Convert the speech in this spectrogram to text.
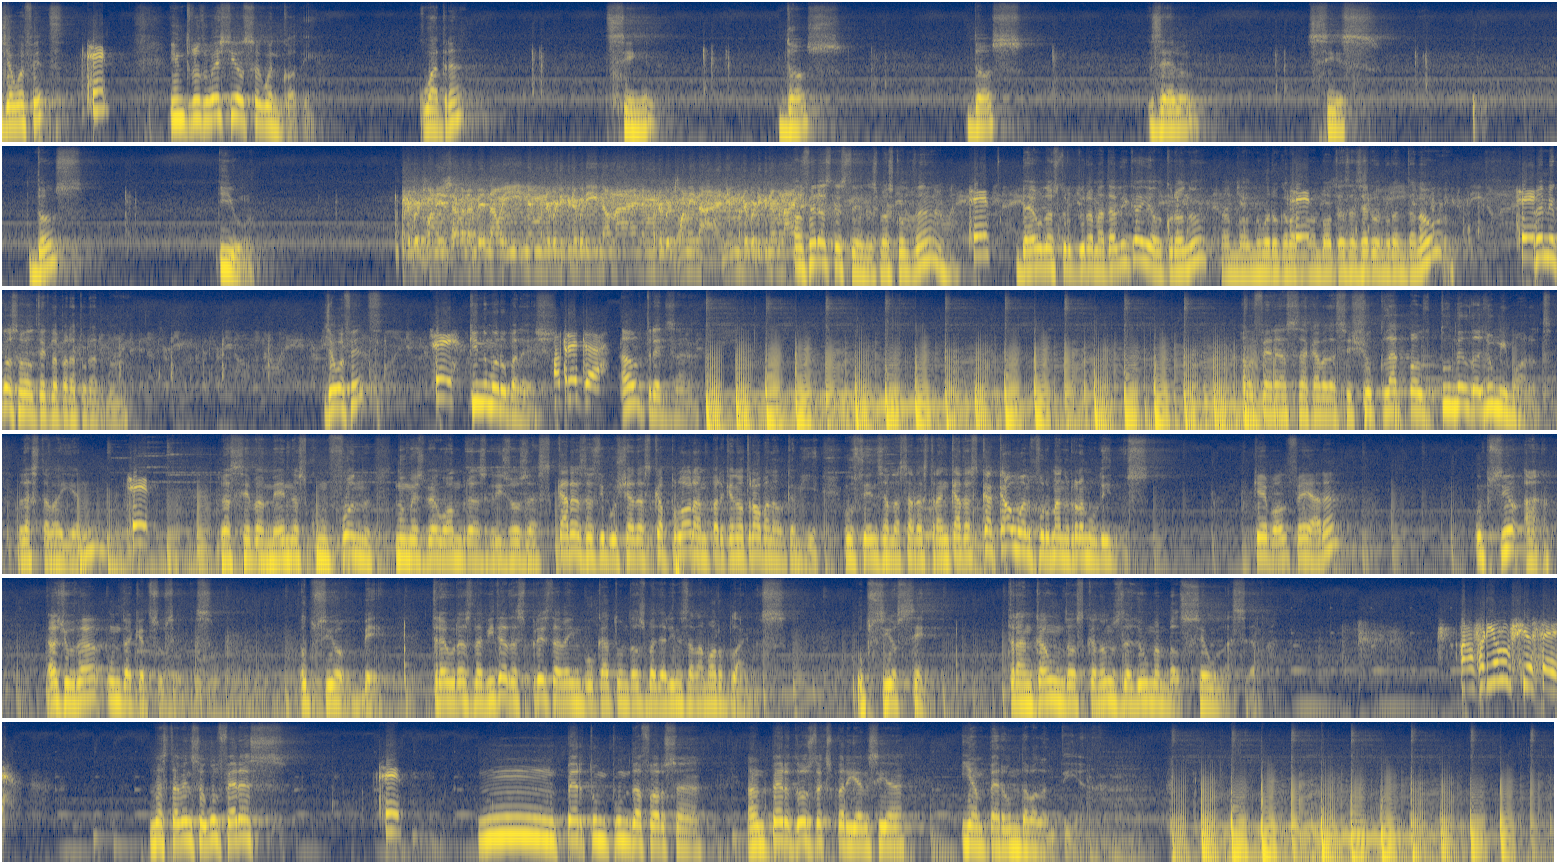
Ja ho he fet? Sí. Introdueixi el següent codi. 4 5 2 2 0 6 2 i 1. Alferes Castells, m'escolta? Sí. Veu l'estructura metàl·lica i el crono amb el número que va amb voltes de 0 a 99? Sí. Premi qualsevol tecla per aturar-lo. Ja ho ha fet? Sí. Quin número apareix? El 13. El 13. El Feres acaba de ser xuclat pel túnel de llum i mort. L'està veient? Sí. La seva ment es confon, només veu ombres grisoses, cares desdibuixades que ploren perquè no troben el camí, ocells ales trencades que cauen formant remolins. Què vol fer ara? Opció A. Ajudar un d'aquests ocells. Opció B. Treure's de vida després d'haver invocat un dels ballarins de la mort blancs. Opció C. Trencar un dels canons de llum amb el seu làser. Agafaria l'opció C. N'està ben segur, el Feres? Sí. Mmm, perd un punt de força, en perd dos d'experiència i en perd un de valentia.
